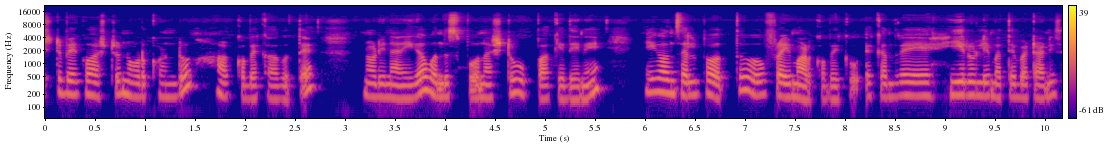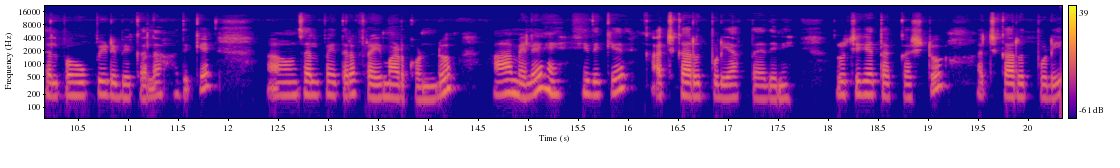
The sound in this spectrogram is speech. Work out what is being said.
ಎಷ್ಟು ಬೇಕೋ ಅಷ್ಟು ನೋಡಿಕೊಂಡು ಹಾಕ್ಕೋಬೇಕಾಗುತ್ತೆ. ನೋಡಿ, ನಾನೀಗ ಒಂದು ಸ್ಪೂನಷ್ಟು ಉಪ್ಪು ಹಾಕಿದ್ದೀನಿ. ಈಗ ಒಂದು ಸ್ವಲ್ಪ ಹೊತ್ತು ಫ್ರೈ ಮಾಡ್ಕೋಬೇಕು. ಯಾಕಂದರೆ, ಈರುಳ್ಳಿ ಮತ್ತು ಬಟಾಣಿ ಸ್ವಲ್ಪ ಉಪ್ಪು ಹಿಡಿಬೇಕಲ್ಲ ಅದಕ್ಕೆ ಒಂದು ಸ್ವಲ್ಪ ಈ ಥರ ಫ್ರೈ ಮಾಡಿಕೊಂಡು ಆಮೇಲೆ ಇದಕ್ಕೆ ಅಚ್ಚ ಪುಡಿ ಹಾಕ್ತಾಯಿದ್ದೀನಿ ರುಚಿಗೆ ತಕ್ಕಷ್ಟು ಅಚ್ಚ ಖಾರದ ಪುಡಿ.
